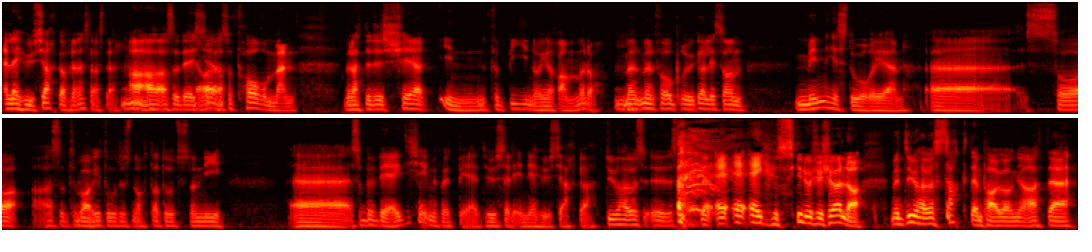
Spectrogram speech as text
eller huskirka, for den slags del. Al altså, det er ikke Ja, ja. altså formen, men at det skjer innenfor noen rammer, da. Men, men for å bruke litt sånn min historie igjen, eh, så altså tilbake i 2008-2009 Eh, så bevegde ikke jeg meg på et bedehus eller inn i ei huskirke. Du har jo eh, sagt det jeg, jeg, jeg husker det jo ikke sjøl, da, men du har jo sagt en par ganger at eh,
